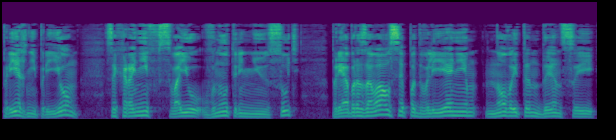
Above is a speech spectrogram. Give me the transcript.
Прежний прием, сохранив свою внутреннюю суть, преобразовался под влиянием новой тенденции,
